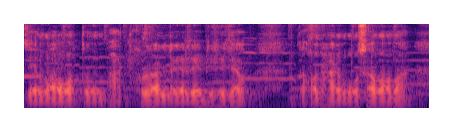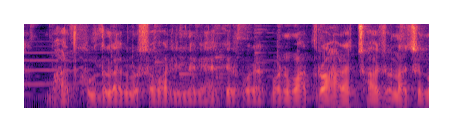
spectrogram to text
যে, মামো, তুমি ভাত খোলার লেগে রেডি হয়ে যাও। তখন হার মুসা মামা ভাত খুলতে লাগল সবারই লেগে। একের পর এক মানে মাত্র হারা ছজন আছেন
